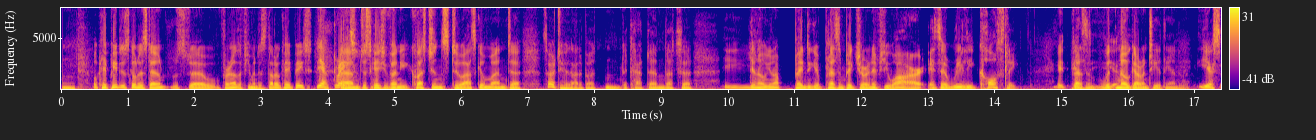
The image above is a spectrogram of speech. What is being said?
Mm. Okay, Peter's going to stay on uh, for another few minutes. Is that okay, Pete? Yeah, great. Um, just in case you've any questions to ask him. And uh, sorry to hear that about mm, the cat Then that, uh, you know, you're not painting a pleasant picture. And if you are, it's a really costly It- it- pleasant with yeah. no guarantee at the end of it. Yes,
